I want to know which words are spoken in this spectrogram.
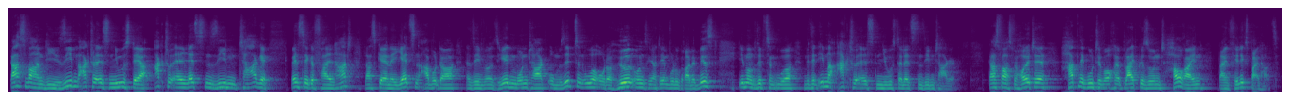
Das waren die sieben aktuellsten News der aktuellen letzten sieben Tage. Wenn es dir gefallen hat, lass gerne jetzt ein Abo da. Dann sehen wir uns jeden Montag um 17 Uhr oder hören uns, je nachdem, wo du gerade bist, immer um 17 Uhr mit den immer aktuellsten News der letzten sieben Tage. Das war's für heute. Hab eine gute Woche, bleib gesund, hau rein, dein Felix Beilharz.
